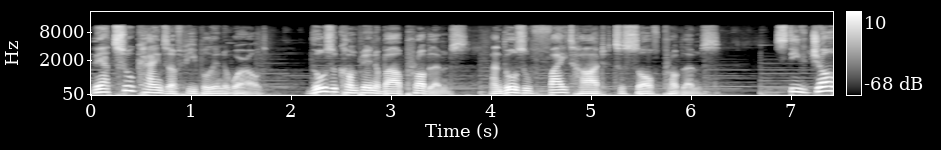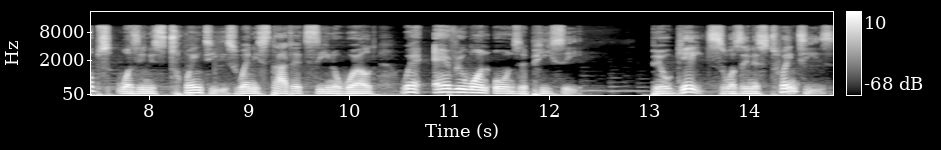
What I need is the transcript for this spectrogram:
There are two kinds of people in the world, those who complain about problems and those who fight hard to solve problems. Steve Jobs was in his 20s when he started seeing a world where everyone owns a PC. Bill Gates was in his 20s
